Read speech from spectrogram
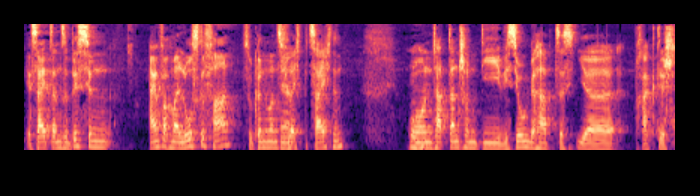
ihr seid dann so ein bisschen einfach mal losgefahren, so könnte man es ja. vielleicht bezeichnen. Mhm. Und habt dann schon die Vision gehabt, dass ihr praktisch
